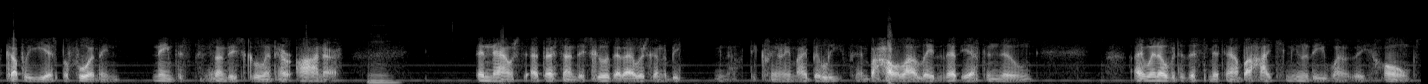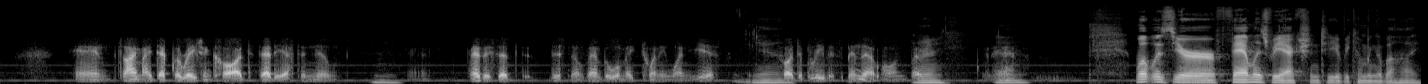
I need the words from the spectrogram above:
couple of years before. And they named the Sunday school in her honor. Mm. Announced at that Sunday school that I was going to be, you know, declaring my belief in Baha'u'llah later that afternoon. I went over to the Smithtown Baha'i community, one of the homes, and signed my declaration card that afternoon. Mm. As I said, this November will make 21 years. Yeah. It's hard to believe it's been that long, but right. yeah. What was your family's reaction to you becoming a Baha'i?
